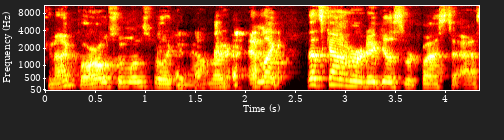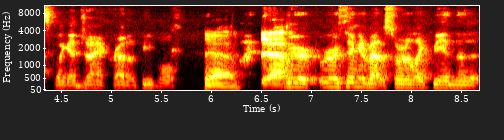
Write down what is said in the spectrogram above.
"Can I borrow someone's for like an hour?" And like that's kind of a ridiculous request to ask like a giant crowd of people. Yeah. Yeah. We were we were thinking about sort of like being the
